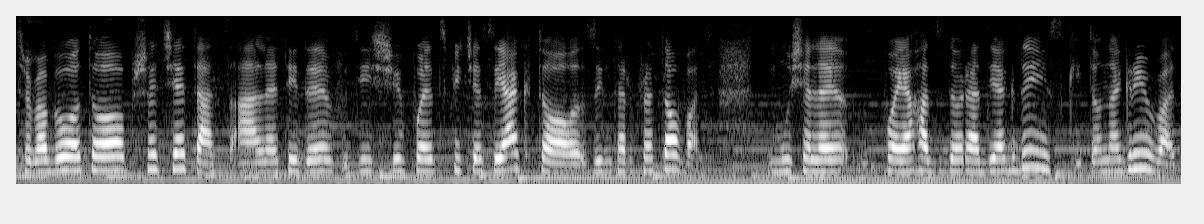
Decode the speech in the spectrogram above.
trzeba było to przeczytać, ale wtedy gdzieś powiedz jak to zinterpretować. Musieli pojechać do Radia Gdyński, to nagrywać.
